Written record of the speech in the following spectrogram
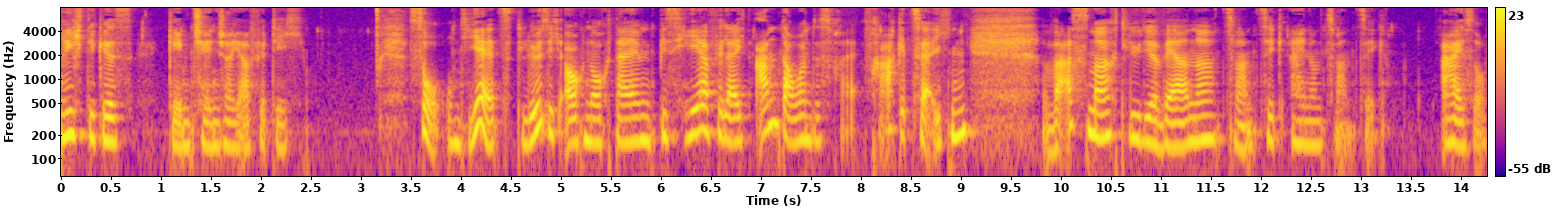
richtiges Game Changer ja für dich. So, und jetzt löse ich auch noch dein bisher vielleicht andauerndes Fragezeichen. Was macht Lydia Werner 2021? Also,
